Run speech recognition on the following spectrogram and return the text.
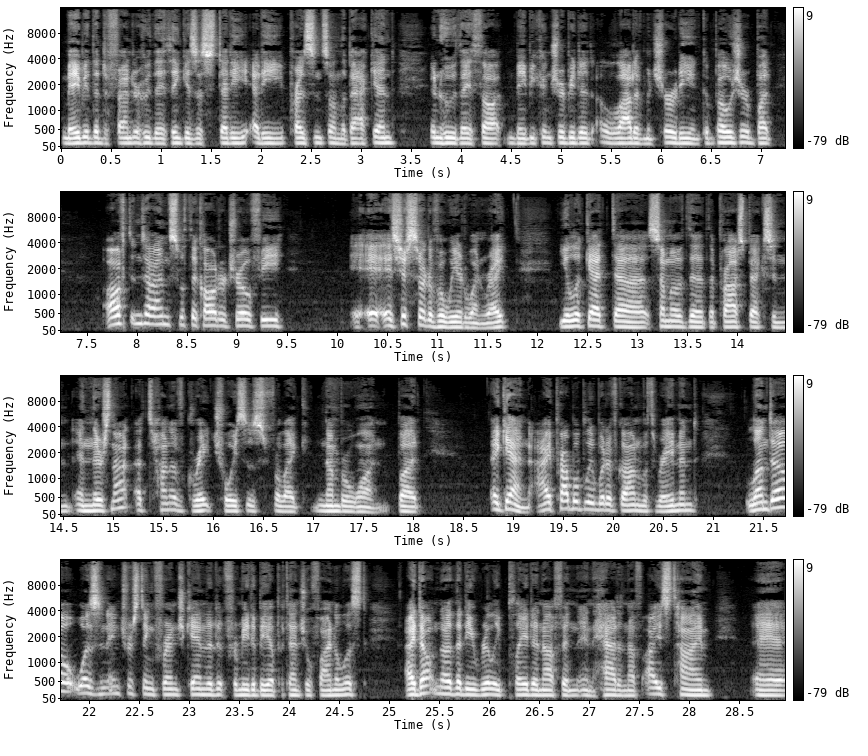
maybe the defender who they think is a steady Eddie presence on the back end and who they thought maybe contributed a lot of maturity and composure. But oftentimes with the Calder Trophy, it's just sort of a weird one, right? You look at uh, some of the the prospects and and there's not a ton of great choices for like number one but again i probably would have gone with raymond lundell was an interesting fringe candidate for me to be a potential finalist i don't know that he really played enough and, and had enough ice time uh,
